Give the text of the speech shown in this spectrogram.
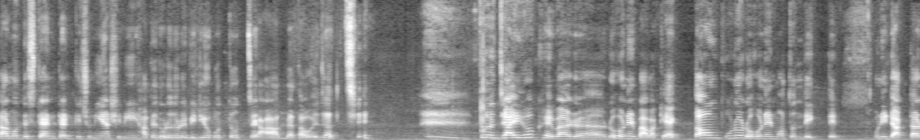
তার মধ্যে স্ট্যান্ড ট্যান্ড কিছু নিয়ে আসিনি, হাতে ধরে ধরে ভিডিও করতে হচ্ছে, হাত ব্যথা হয়ে যাচ্ছে। তো যাই হোক, এবার রোহনের বাবাকে একদম পুরো রোহনের মতন দেখতে। উনি ডাক্তার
